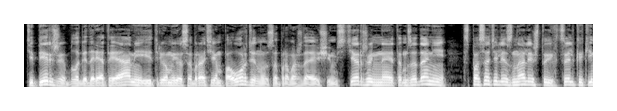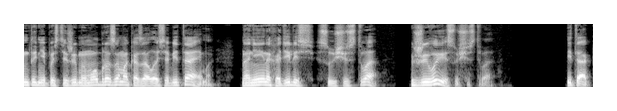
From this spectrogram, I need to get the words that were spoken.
Теперь же, благодаря Теаме и трем ее собратьям по ордену, сопровождающим стержень на этом задании, спасатели знали, что их цель каким-то непостижимым образом оказалась обитаема. На ней находились существа, живые существа. Итак,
